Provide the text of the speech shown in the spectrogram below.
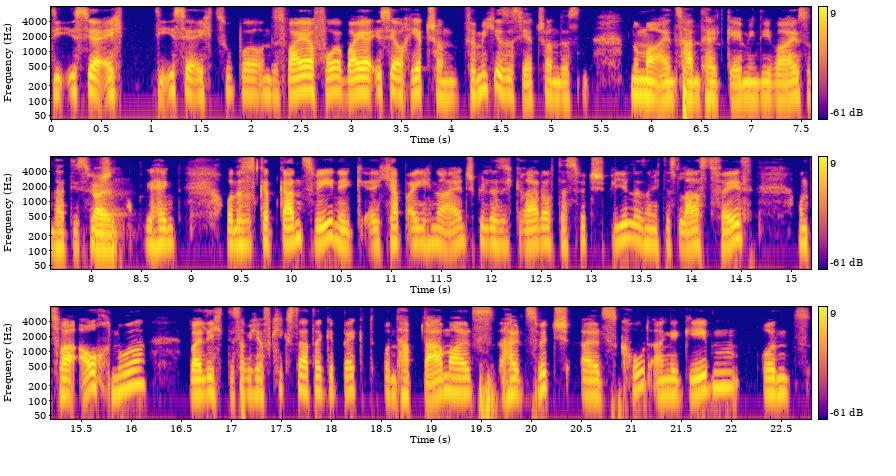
die ist ja echt, die ist ja echt super und es war ja vor, war ja, ist ja auch jetzt schon, für mich ist es jetzt schon das Nummer eins Handheld Gaming Device und hat die Switch abgehängt und es gibt ganz wenig. Ich habe eigentlich nur ein Spiel, das ich gerade auf der Switch spiele, das ist nämlich das Last Faith und zwar auch nur, weil ich, das habe ich auf Kickstarter gebackt und habe damals halt Switch als Code angegeben und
